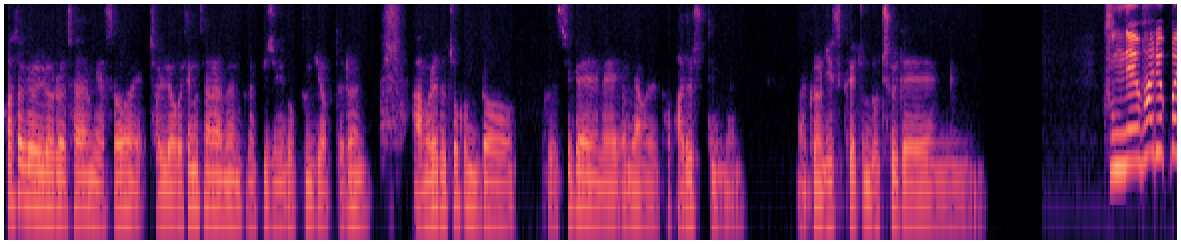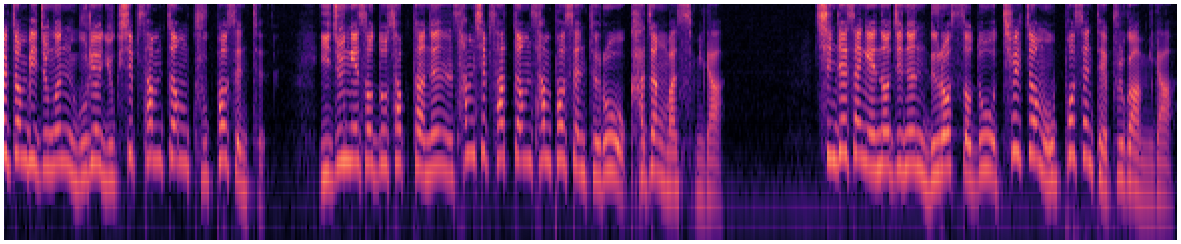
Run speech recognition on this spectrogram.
화석연료를 사용해서 전력을 생산하는 그런 비중이 높은 기업들은 아무래도 조금 더 그 CBM의 영향을 더 받을 수도 있는 아, 그런 리스크에 좀 노출된 국내 화력 발전 비중은 무려 63.9%. 이 중에서도 석탄은 34.3%로 가장 많습니다. 신재생 에너지는 늘었어도 7.5%에 불과합니다.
